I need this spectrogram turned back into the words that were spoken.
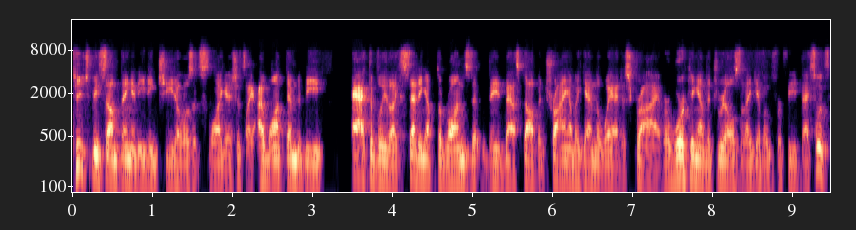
teach me something and eating Cheetos. It's sluggish. It's like I want them to be actively like setting up the runs that they messed up and trying them again the way I describe, or working on the drills that I give them for feedback. So it's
